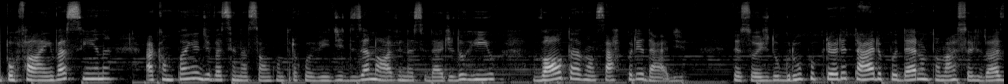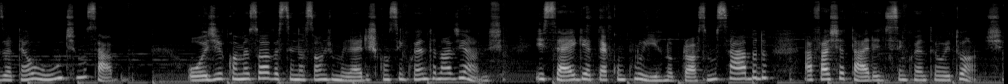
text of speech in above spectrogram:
E por falar em vacina, a campanha de vacinação contra a Covid-19 na cidade do Rio volta a avançar por idade, Pessoas do grupo prioritário puderam tomar suas doses até o último sábado. Hoje começou a vacinação de mulheres com 59 anos e segue até concluir no próximo sábado a faixa etária de 58 anos.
